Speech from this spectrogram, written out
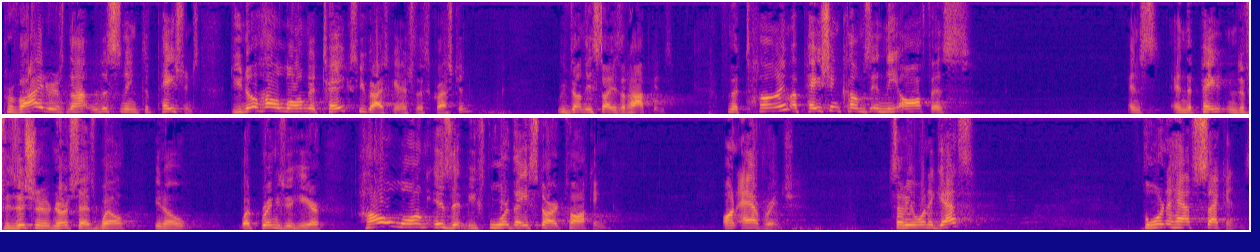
providers not listening to patients. Do you know how long it takes? You guys can answer this question. We've done these studies at Hopkins. From the time a patient comes in the office and, and the, patient, the physician or nurse says, Well, you know, what brings you here? How long is it before they start talking on average? Somebody want to guess? Four and a half seconds.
